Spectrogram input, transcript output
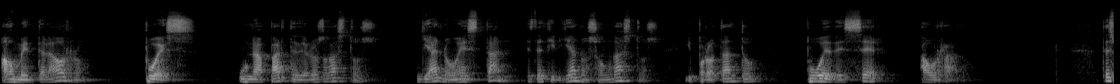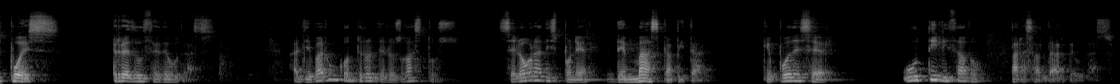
aumenta el ahorro, pues una parte de los gastos ya no es tal, es decir, ya no son gastos y por lo tanto puede ser ahorrado. Después, reduce deudas. Al llevar un control de los gastos, se logra disponer de más capital, que puede ser utilizado para saldar deudas.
